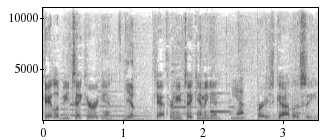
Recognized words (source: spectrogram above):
Caleb, you take her again? Yep. Catherine, you take him again? Yep. Praise God, let's eat.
